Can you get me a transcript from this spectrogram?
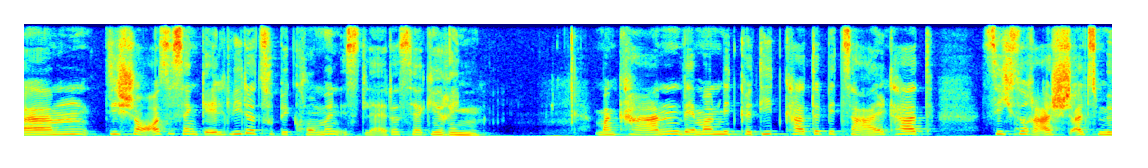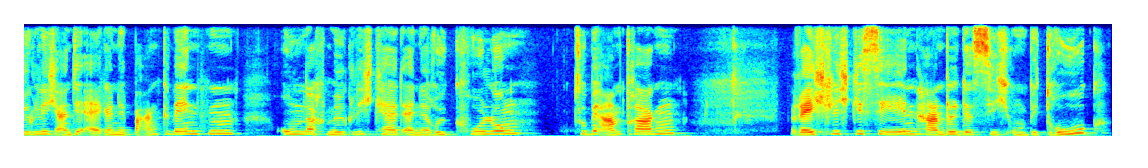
Ähm, die Chance, sein Geld wiederzubekommen, ist leider sehr gering. Man kann, wenn man mit Kreditkarte bezahlt hat, sich so rasch als möglich an die eigene Bank wenden, um nach Möglichkeit eine Rückholung zu beantragen. Rechtlich gesehen handelt es sich um Betrug.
